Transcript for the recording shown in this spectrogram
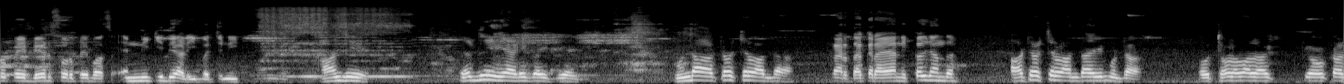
ਰੁਪਏ 150 ਰੁਪਏ ਬਸ ਇੰਨੀ ਕੀ ਦਿਹਾੜੀ ਬਚਣੀ? ਹਾਂਜੀ। ਇੰਨੀ ਦਿਹਾੜੀ ਬੈਠੀ ਹੈ ਮੁੰਡਾ ਆਟੋ ਚਲਾਉਂਦਾ। ਘਰ ਦਾ ਕਿਰਾਇਆ ਨਿਕਲ ਜਾਂਦਾ? ਆਟੋ ਚਲਾਉਂਦਾ ਜੀ ਮੁੰਡਾ। ਉਹ ਥੋੜਾ ਵਾਲਾ ਕਿਉਂ ਕਰ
